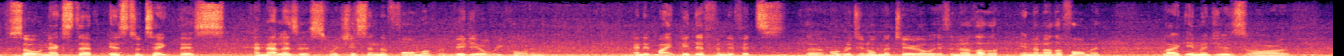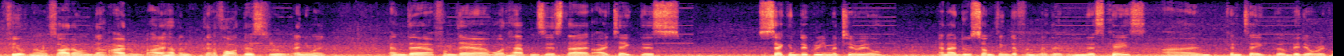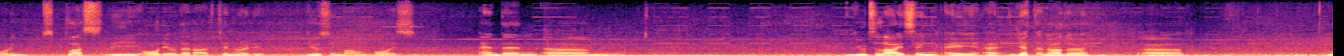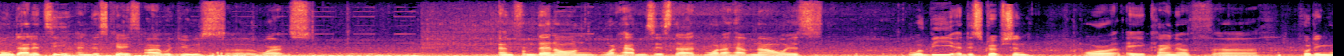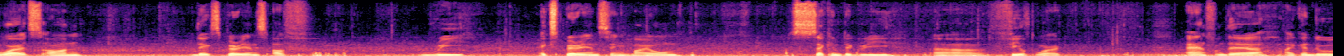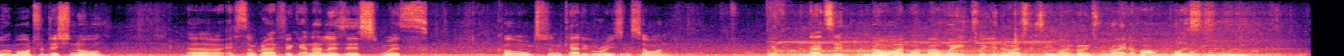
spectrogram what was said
So next step is to take this analysis, which is in the form of a video recording. And it might be different if it's the original material is in another in another format, like images or field notes. I don't I don't I haven't thought this through. Anyway, and there from there what happens is that I take this second degree material and I do something different with it. In this case, I can take the video recording plus the audio that I've generated using my own voice and then um, utilizing a, a, yet another uh, modality. In this case, I would use uh, words. And from then on, what happens is that what I have now is will be a description or a kind of uh, putting words on the experience of re experiencing my own second degree uh, field work. And from there I can do a more traditional uh, ethnographic analysis with codes and categories and so on. Yep, and that's it. Now I'm on my way to university where I'm going to write about policy.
